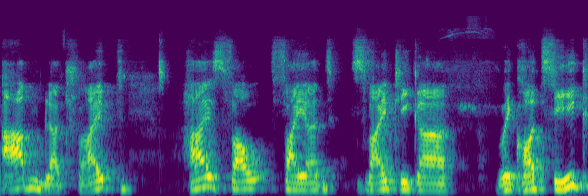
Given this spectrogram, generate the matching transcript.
Abendblatt schreibt, HSV feiert Zweitliga-Rekordsieg.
